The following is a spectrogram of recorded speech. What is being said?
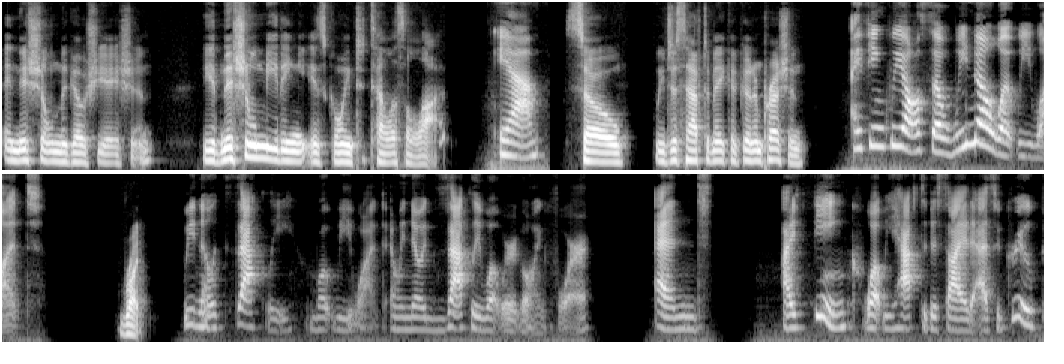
initial negotiation. The initial meeting is going to tell us a lot. yeah. So we just have to make a good impression. I think we also we know what we want. Right. We know exactly what we want and we know exactly what we're going for. And I think what we have to decide as a group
